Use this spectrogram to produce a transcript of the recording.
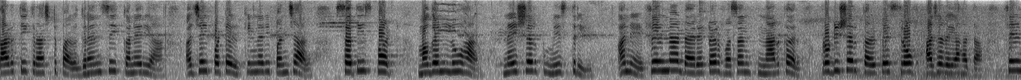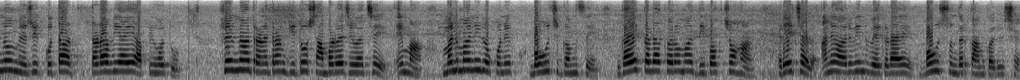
કાર્તિક રાષ્ટ્રપાલ ગ્રેન્સી કનેરિયા, અજય પટેલ, કિન્નરી પંચાલ, સતીશ ભટ્ટ મગન લુહાર નૈસર્ગ મિસ્ત્રી અને ફિલ્મના ડાયરેક્ટર વસંત નારકર, પ્રોડ્યુસર કલ્પેશ શ્રોફ હાજર રહ્યા હતા. ફિલ્મનું મ્યુઝિક કુતાર્થ તળાવિયાએ આપ્યું હતું. ફિલ્મના ત્રણે ત્રણ ગીતો સાંભળવા જેવા છે. એમાં મનમાની લોકોને બહુ જ ગમશે. ગાયક કલાકારોમાં દીપક ચૌહાણ, રેચલ અને અરવિંદ વેગડાએ બહુ સુંદર કામ કર્યું છે.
